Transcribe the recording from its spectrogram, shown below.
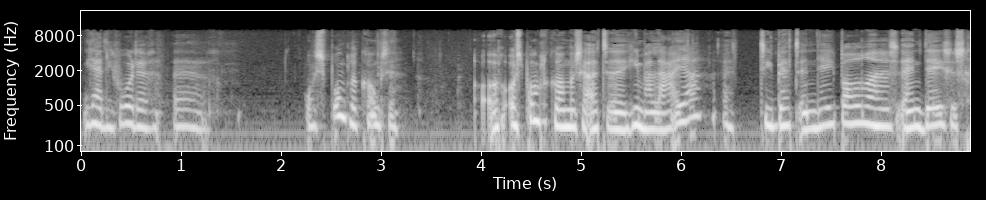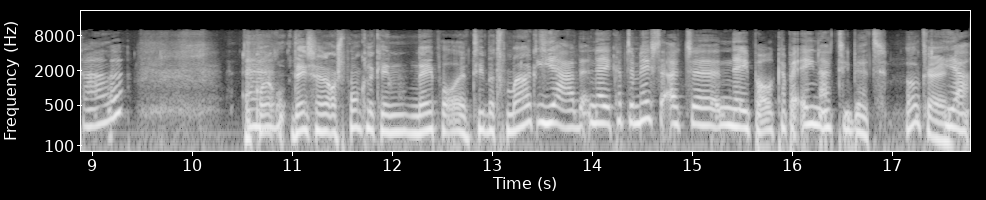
ja, die worden... eh, oorspronkelijk komen ze oorspronkelijk komen ze uit de Himalaya. Uit Tibet en Nepal zijn deze schalen. Eh, kon- Deze zijn oorspronkelijk in Nepal en Tibet gemaakt? ja, nee, ik heb de meeste uit eh, Nepal. Ik heb er één uit Tibet. Oké, Ja,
